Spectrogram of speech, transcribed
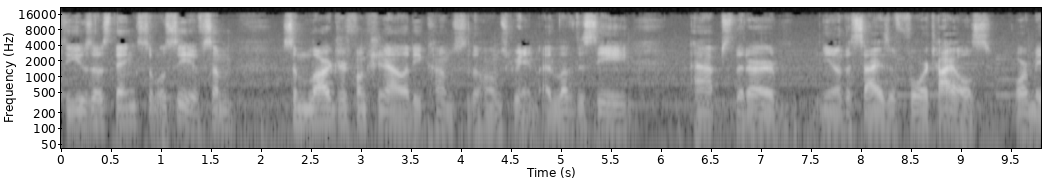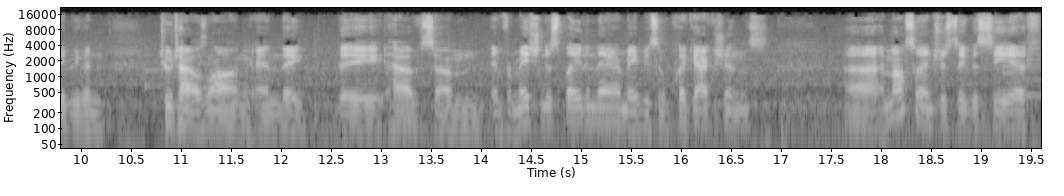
to use those things, so we'll see if some some larger functionality comes to the home screen. I'd love to see apps that are, you know, the size of four tiles or maybe even two tiles long, and they they have some information displayed in there, maybe some quick actions. Uh, I'm also interested to see if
